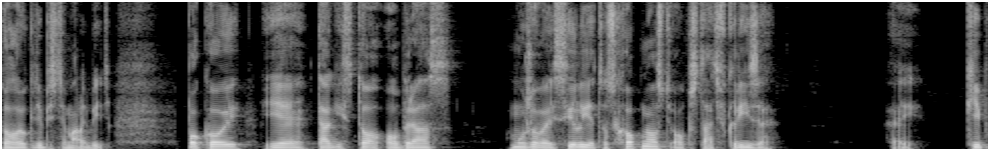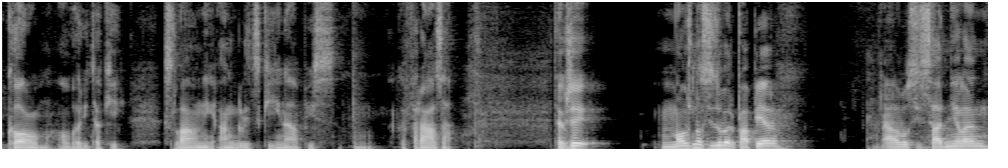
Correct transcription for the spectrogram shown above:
toho, kde by ste mali byť. Pokoj je takisto obraz mužovej sily, je to schopnosť obstať v kríze. Hej. keep calm, hovorí taký slávny anglický nápis, taká fráza. Takže možno si zober papier, alebo si sadni len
